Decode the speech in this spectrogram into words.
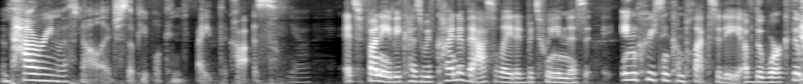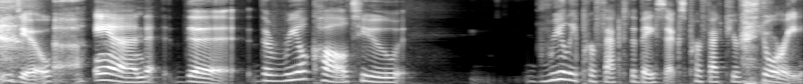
empowering with knowledge so people can fight the cause. Yeah. It's funny because we've kind of vacillated between this increasing complexity of the work that we do and the the real call to really perfect the basics, perfect your story,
